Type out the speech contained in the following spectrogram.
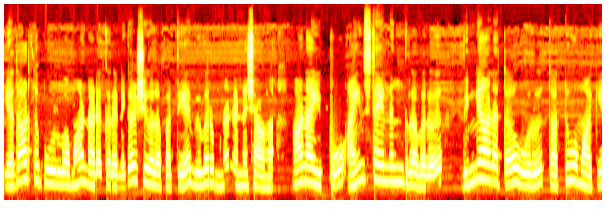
யதார்த்தபூர்வமாக நடக்கிற நிகழ்ச்சிகளை பற்றிய விவரம்னு நினச்சாங்க. ஆனால் இப்போது ஐன்ஸ்டைனுங்கிறவர் விஞ்ஞானத்தை ஒரு தத்துவமாக்கி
